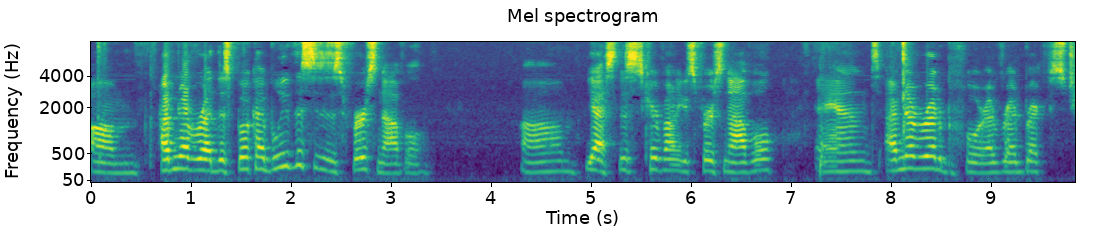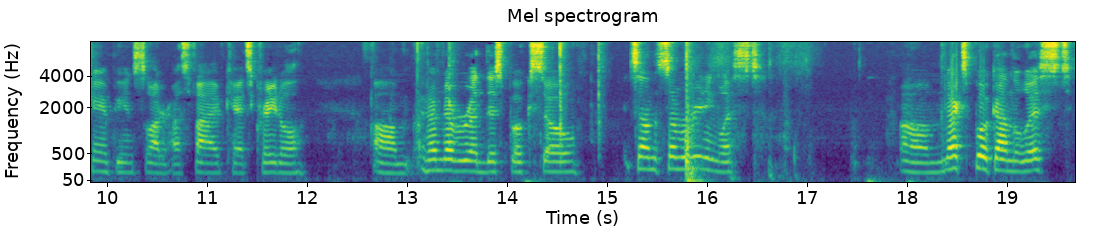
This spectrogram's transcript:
Um, I've never read this book. I believe this is his first novel. Um, yes, this is Kurt Vonnegut's first novel, and I've never read it before. I've read Breakfast Champion, Slaughterhouse Five, Cat's Cradle, um, and I've never read this book, so it's on the summer reading list. Um, next book on the list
